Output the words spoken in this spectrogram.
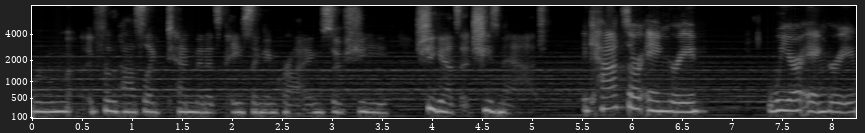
room for the past like 10 minutes pacing and crying, so she she gets it. She's mad. The cats are angry. We are angry.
